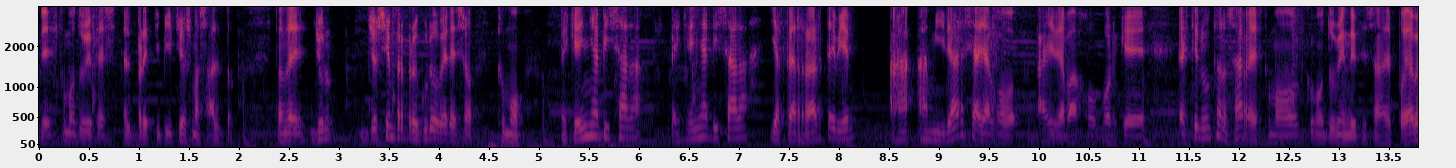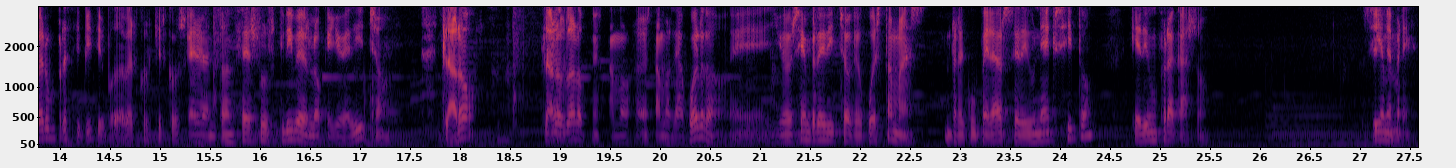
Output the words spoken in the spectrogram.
es como tú dices, el precipicio es más alto. Entonces yo, yo siempre procuro ver eso como pequeña pisada, pequeña pisada y aferrarte bien a, mirar si hay algo ahí debajo, porque es que nunca lo sabes, como, como tú bien dices, ¿sabes? puede haber un precipicio, puede haber cualquier cosa. Pero entonces suscribes lo que yo he dicho. Claro, claro, claro. Estamos, estamos de acuerdo. Eh, yo siempre he dicho que cuesta más recuperarse de un éxito que de un fracaso. Siempre.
